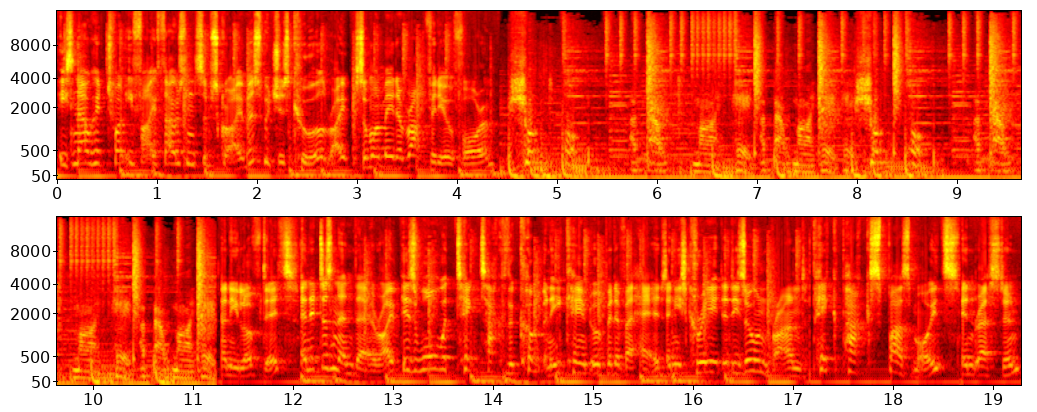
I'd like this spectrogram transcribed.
he's now hit 25,000 subscribers, which is cool, right? Someone made a rap video for him. Shut up about my head, about my head. Shut up about my head, about my head. and he loved it. And it doesn't end there, right? His war with Tic Tac, the company, came to a bit of a head, and he's created his own brand, Pick Pack Spasmoids. Interesting.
